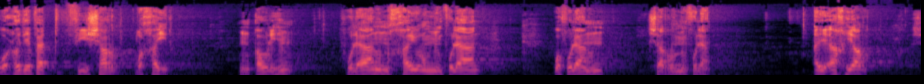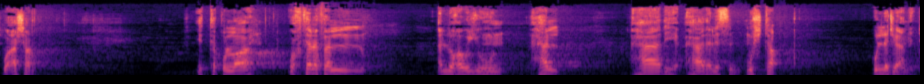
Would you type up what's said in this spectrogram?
وحذفت في شر وخير. من قولهم فلان خير من فلان وفلان شر من فلان. أي أخير وأشر. اتقوا الله. واختلف اللغويون. هل هذه هذا الاسم مشتق ولا جامد؟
